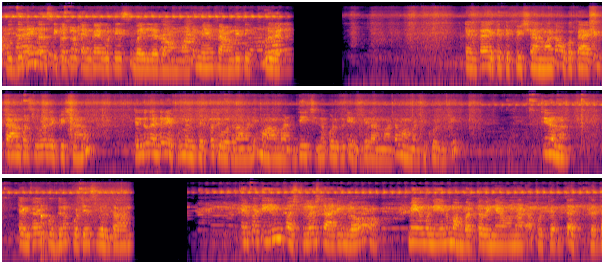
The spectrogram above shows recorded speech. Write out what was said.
పొద్దున్నే ఇంకా సీకట్లో టెంకాయ కొట్టేసి బయలుదేరదాం అనమాట మేము ఫ్యామిలీతో ఎప్పుడు వెళ్ళాలి టెంకాయ అయితే తెప్పించాను అనమాట ఒక ప్యాకెట్ ప్యాంపర్స్ కూడా తెప్పించాను ఎందుకంటే రేపు మేము తిరుపతి పోతున్నామండి. మా మడ్ది చిన్న కొడుకుకి ఎంటికెళ్ళనమాట మా మడ్ది కొడుకుకి. తినన్నా. టెంకాయ పొద్దున కొట్టేసి వెళ్తాను. తిరుపతి ఫస్ట్లో స్టార్టింగ్లో మేము నేను మా భర్త విన్నాము అనమాట అప్పుడు పెద్ద పెద్ద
